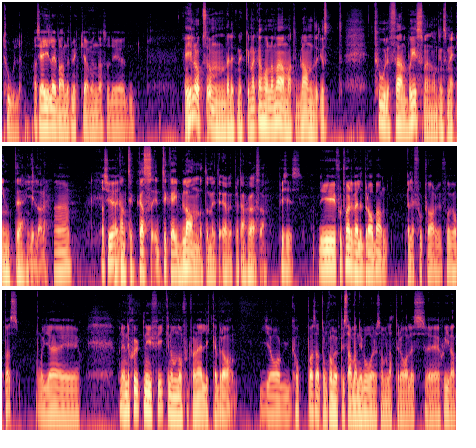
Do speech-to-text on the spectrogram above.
Tool. Alltså jag gillar ju bandet mycket men alltså det är Jag gillar också dem väldigt mycket, men jag kan hålla med om att ibland just Tool-fanboismen är någonting som jag inte gillar. Ja, alltså jag, Jag kan tyckas, tycka ibland att de är lite överpretentiösa. precis Det är ju fortfarande ett väldigt bra band Eller fortfarande, får vi hoppas Och jag är Men är ändå sjukt nyfiken om de fortfarande är lika bra. Jag hoppas att de kommer upp i samma nivåer som Laterales eh, skivan.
